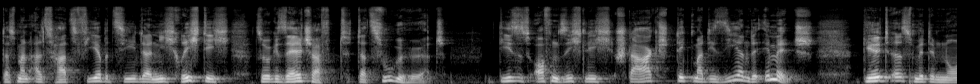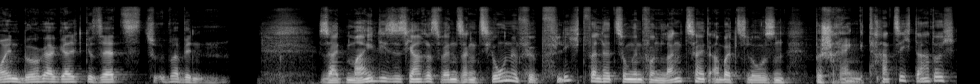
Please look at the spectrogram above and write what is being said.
dass man als Hartz-IV-Beziehender nicht richtig zur Gesellschaft dazugehört. Dieses offensichtlich stark stigmatisierende Image gilt es mit dem neuen Bürgergeldgesetz zu überwinden. Seit Mai dieses Jahres werden Sanktionen für Pflichtverletzungen von Langzeitarbeitslosen beschränkt. Hat sich dadurch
